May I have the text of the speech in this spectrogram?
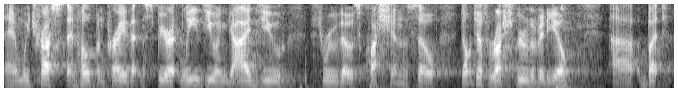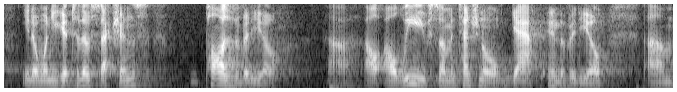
And we trust and hope and pray that the Spirit leads you and guides you through those questions. So don't just rush through the video, uh, but you know when you get to those sections, pause the video, uh, I'll, I'll, leave some intentional gap in the video, um,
